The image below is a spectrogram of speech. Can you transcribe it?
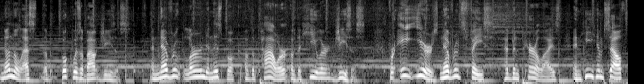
Nonetheless, the book was about Jesus, and Nevrut learned in this book of the power of the healer Jesus. For eight years, Nevrut's face had been paralyzed, and he himself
